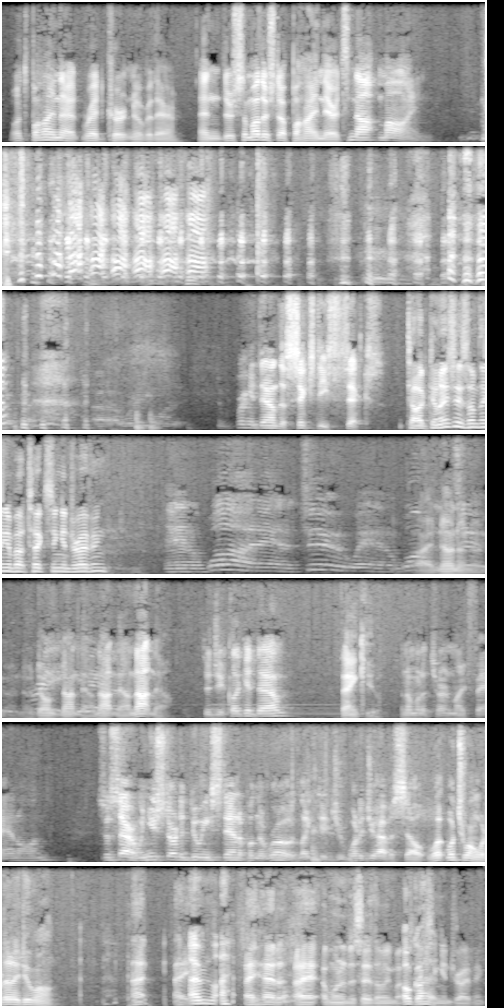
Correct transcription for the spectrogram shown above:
Well, it's behind that red curtain over there, and there's some other stuff behind there. It's not mine. Bring it down to 66. Todd, can I say something about texting and driving? and a one and All right, no, no, no, no, no. Don't, not now, not now, not now. Did you click it down? Thank you. And I'm going to turn my fan on. So, Sara, when you started doing stand up on the road, like, did you? What did you have a cell? What, what's wrong? What did I do wrong? I, I, I'm laughing. I had. I, I wanted to say something about Oh, texting and driving.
